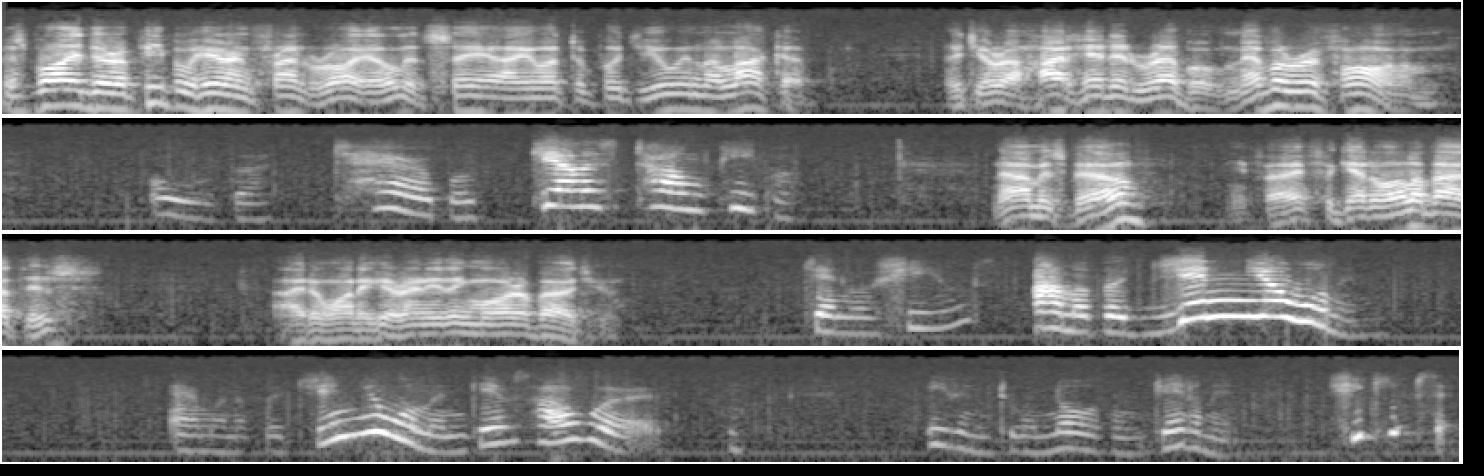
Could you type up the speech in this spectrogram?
Miss Boyd, there are people here in Front Royal that say I ought to put you in the lockup. That you're a hot-headed rebel, never reform. Oh, the terrible, jealous-tongued people. Now, Miss Belle, if I forget all about this, I don't want to hear anything more about you. General Shields, I'm a Virginia woman. And when a Virginia woman gives her word, even to a northern gentleman, she keeps it.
